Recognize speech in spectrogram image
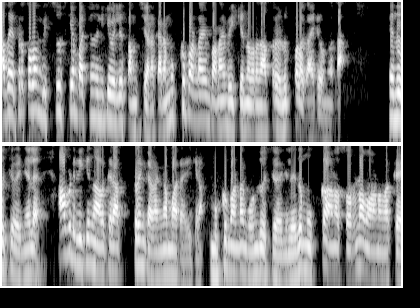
അത് എത്രത്തോളം വിശ്വസിക്കാൻ പറ്റുമെന്ന് എനിക്ക് വലിയ സംശയമാണ്. കാരണം മുക്ക് പണ്ടയം പണയം വയ്ക്കുക എന്ന് പറഞ്ഞാൽ അത്ര എളുപ്പമുള്ള കാര്യമൊന്നുമല്ല. എന്ന് വെച്ച് കഴിഞ്ഞാൽ അവിടെ ഇരിക്കുന്ന ആൾക്കാർ അത്രയും കിഴങ്ങന്മാരായിരിക്കണം. മുക്ക് പണ്ടം കൊണ്ടുവച്ചു കഴിഞ്ഞാൽ ഇത് മുക്കാണോ സ്വർണമാണോ എന്നൊക്കെ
